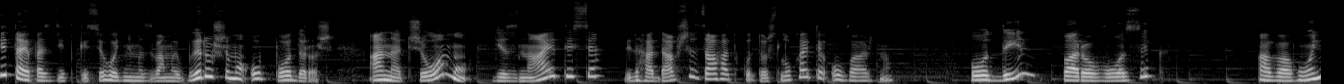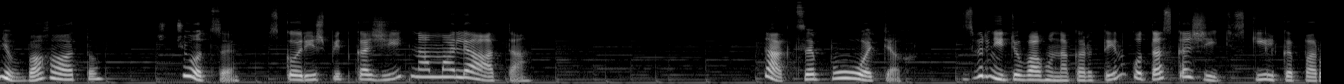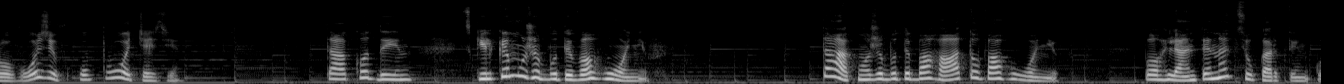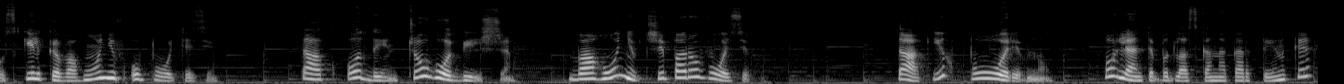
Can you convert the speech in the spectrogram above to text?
Вітаю вас, дітки! Сьогодні ми з вами вирушимо у подорож. А на чому дізнаєтеся, відгадавши загадку, тож слухайте уважно. Один паровозик, а вагонів багато. Що це? Скоріш підкажіть нам малята. Так, це потяг. Зверніть увагу на картинку та скажіть, скільки паровозів у потязі. Так, один. Скільки може бути вагонів? Так, може бути багато вагонів. Погляньте на цю картинку. Скільки вагонів у потязі? Так, один. Чого більше? Вагонів чи паровозів? Так, їх порівну. Погляньте, будь ласка, на картинки.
